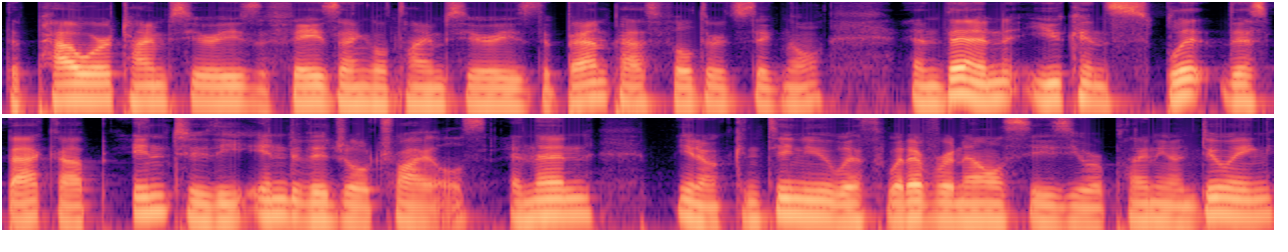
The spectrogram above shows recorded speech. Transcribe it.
the power time series, the phase angle time series, the bandpass filtered signal, and then you can split this back up into the individual trials. And then you know, continue with whatever analyses you were planning on doing,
